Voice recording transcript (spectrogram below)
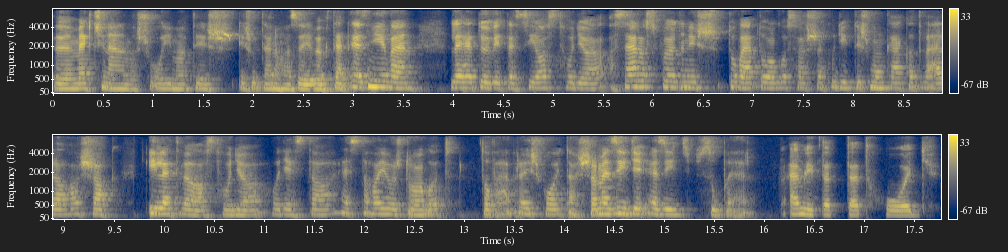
megcsinálom a sóimat, és, és utána hazajövök. Tehát ez nyilván lehetővé teszi azt, hogy a, a szárazföldön is tovább dolgozhassak, hogy itt is munkákat vállalhassak, illetve azt, hogy, a, hogy ezt, a, ezt a hajós dolgot továbbra is folytassam. Ez így, ez így szuper. Említetted, hogy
